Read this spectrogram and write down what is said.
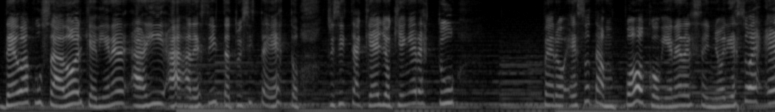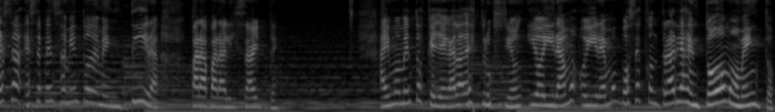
dedo acusador que viene ahí a, decirte, tú hiciste esto, tú hiciste aquello, ¿quién eres tú? Pero eso tampoco viene del Señor y eso es ese pensamiento de mentira para paralizarte. Hay momentos que llega la destrucción y oiremos, oiremos voces contrarias en todo momento.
